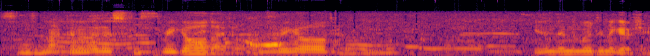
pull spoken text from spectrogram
Seems I'm not gonna let this for three gold. I don't have three gold. Isn't in the mood to negotiate.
